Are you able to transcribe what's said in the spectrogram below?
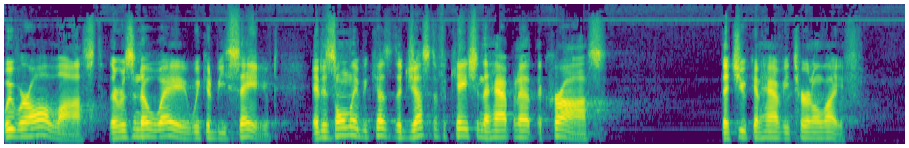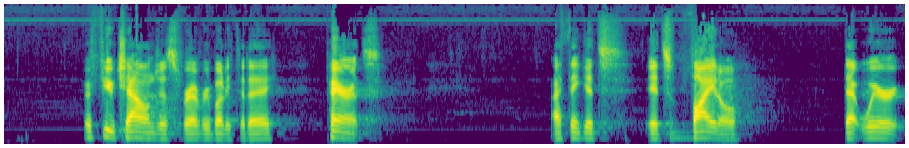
We were all lost. There was no way we could be saved. It is only because the justification that happened at the cross that you can have eternal life. A few challenges for everybody today. Parents, I think it's, it's vital that we're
